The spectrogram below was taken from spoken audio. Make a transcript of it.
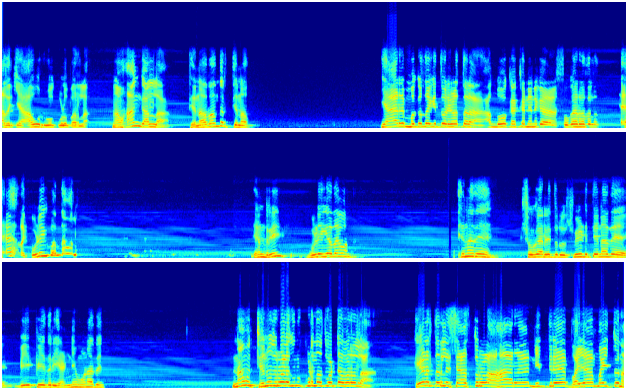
ಅದಕ್ಕೆ ಯಾವ ರೋಗಗಳು ಬರಲ್ಲ. ನಾವು ಹಂಗಲ್ಲ, ತಿನ್ನೋದಂದ್ರೆ ತಿನ್ನೋದು. ಯಾರೇ ಮಗದಾಗಿದ್ದವ್ರು ಹೇಳ್ತಾರ ಅಲ್ಲಿ ಹೋಗಕ್ಕ ನಿನಗ ಶುಗರ್ ಅದಲ್ಲ. ಅದ ಗುಳಿಗೆ ಬಂದವಲ್ಲ. ಏನ್ರಿ, ಗುಳಿಗೆ ಅದಾವಲ್ಲ. ತಿನ್ನದೆ ಶುಗರ್ ಇದ್ರು ಸ್ವೀಟ್ ತಿನ್ನದೆ ಬಿ ಪಿ ಇದ್ರೆ ಎಣ್ಣೆ ಉಣದೆ. ನಾವು ತಿನ್ನೋದ್ರೊಳಗೂ ಕೂಡ ನಾವು ದೊಡ್ಡವರಲ್ಲ. ಹೇಳ್ತಾರಲ್ಲ ಶಾಸ್ತ್ರಗಳ ಆಹಾರ, ನಿದ್ರೆ, ಭಯ, ಮೈಥುನ.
